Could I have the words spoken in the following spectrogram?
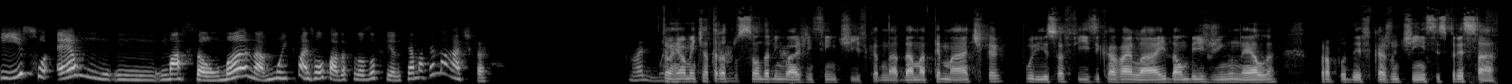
E isso é um, um, uma ação humana muito mais voltada à filosofia do que à matemática. Olha. Então, realmente, a tradução da linguagem científica na, da matemática, por isso a física vai lá e dá um beijinho nela para poder ficar juntinha e se expressar.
